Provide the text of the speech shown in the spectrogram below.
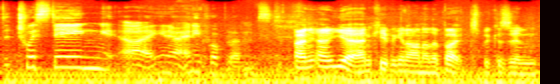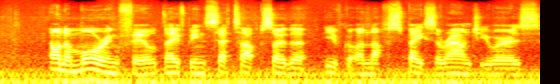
the twisting. Uh, you know, any problems. And uh, yeah, and keeping an eye on other boats because in on a mooring field they've been set up so that you've got enough space around you. Whereas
